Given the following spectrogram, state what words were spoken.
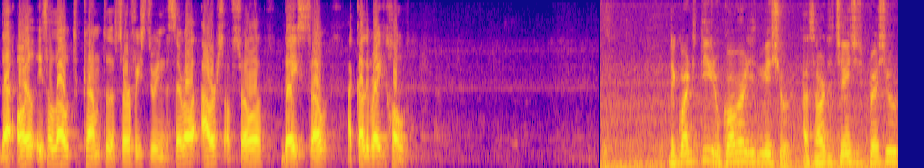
The oil is allowed to come to the surface during the several hours of several days through a calibrate hole. The quantity recovered is measured, as are the changes pressure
